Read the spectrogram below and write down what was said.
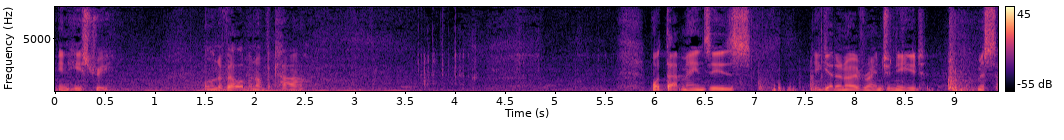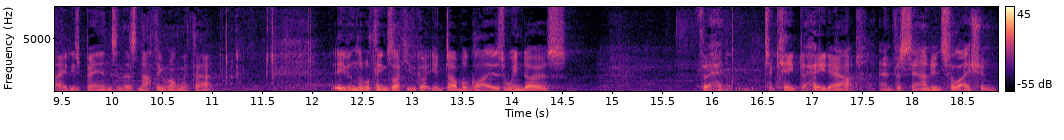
in history on the development of a car. What that means is you get an over engineered Mercedes Benz, and there's nothing wrong with that. Even little things like you've got your double glazed windows for, to keep the heat out and for sound insulation.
